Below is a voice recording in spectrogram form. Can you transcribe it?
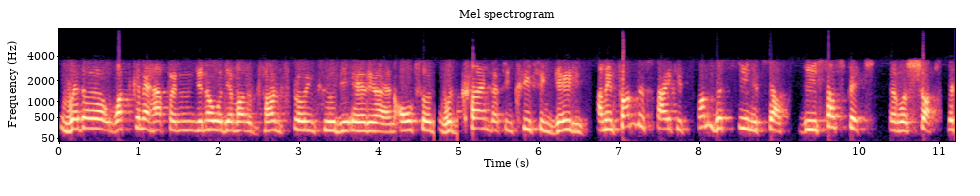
whether what's going to happen, you know, with the amount of drugs flowing through the area and also with crime that's increasing daily. I mean, from the site, from the scene itself, the suspect that was shot, the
